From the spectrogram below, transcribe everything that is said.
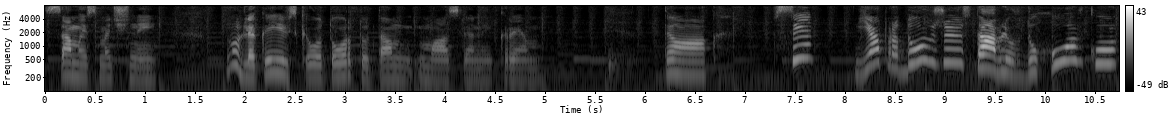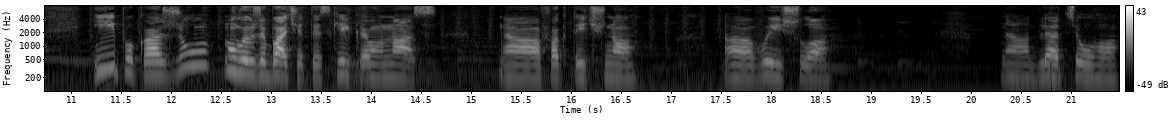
Самий смачний. Ну, для київського торту там масляний крем. Так, все. Я продовжую, ставлю в духовку і покажу. Ну, ви вже бачите, скільки у нас а, фактично а, вийшло для цього.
